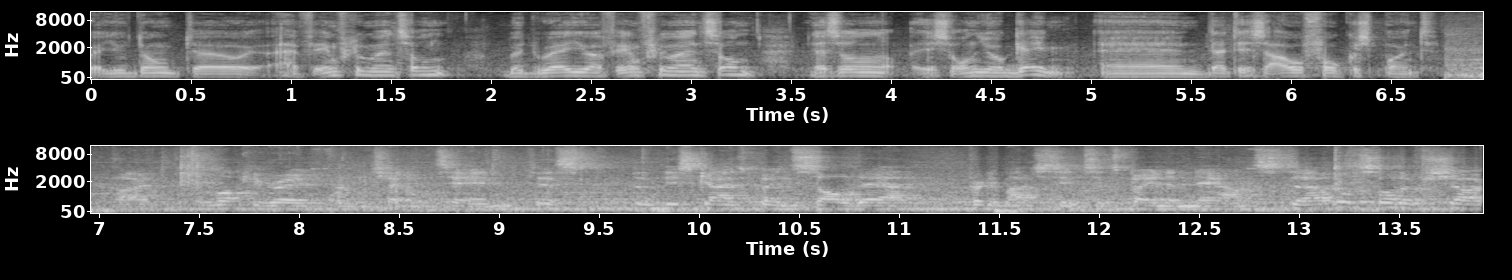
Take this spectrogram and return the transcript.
where you don't uh, have influence on, but where you have influence on, that's on, is on your game, and that is our focus point. Hi, I'm Lockie Reed from Channel 10. Just this game's been sold out pretty much since it's been announced. Uh, what sort of show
